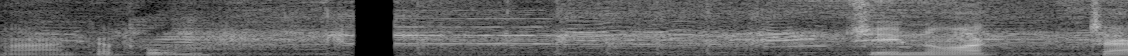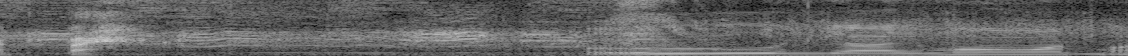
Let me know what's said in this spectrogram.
มาครับผม เจนอตจัดไปปืนใหญ่มอดไหม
